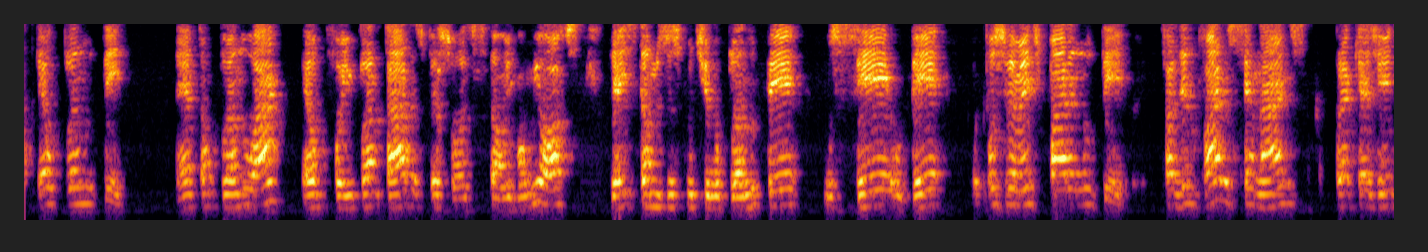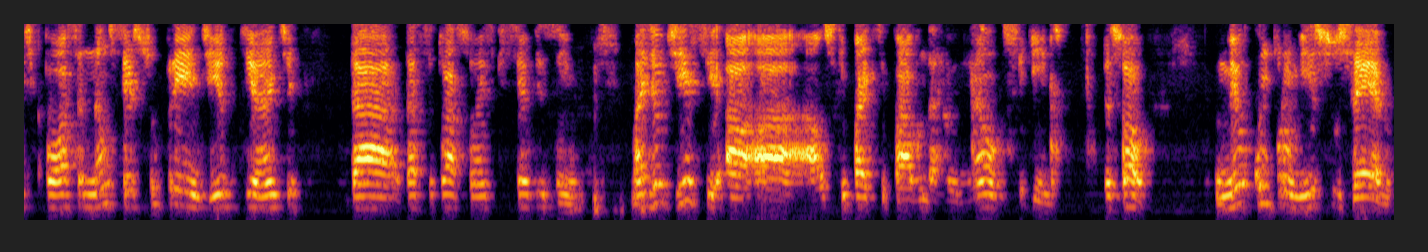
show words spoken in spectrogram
até o plano D. Né? Então, o plano A é o que foi implantado, as pessoas estão em home office, e aí estamos discutindo o plano B, o C, o D, possivelmente para no D, fazendo vários cenários para que a gente possa não ser surpreendido diante da, das situações que se avizinham. Mas eu disse a, a, aos que participavam da reunião o seguinte, pessoal, o meu compromisso zero,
